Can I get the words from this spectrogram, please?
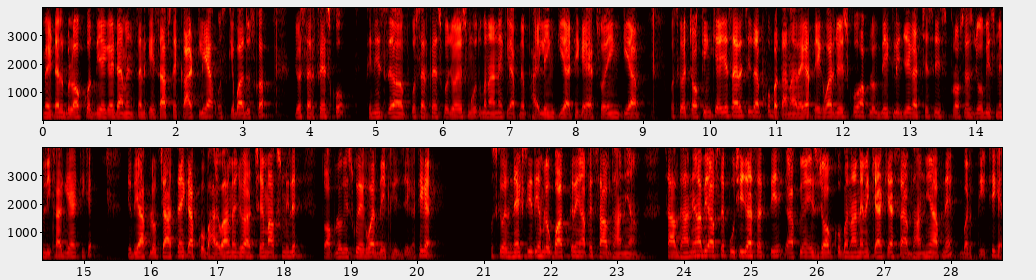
मेटल ब्लॉक को दिए गए डायमेंशन के हिसाब से काट लिया, उसके बाद उसका जो सरफेस को फिनिश को सरफेस को जो है स्मूथ बनाने के लिए आपने फाइलिंग किया, ठीक है? एक्सोइंग किया, उसके बाद चॉकिंग किया, ये सारी चीज़ आपको बताना रहेगा। तो एक बार जो इसको आप लोग देख लीजिएगा अच्छे से, इस प्रोसेस जो भी इसमें लिखा गया है, ठीक है? यदि आप लोग चाहते हैं कि आपको भाईवा में जो है अच्छे मार्क्स मिले तो आप लोग इसको एक बार देख लीजिएगा, ठीक है? उसके बाद नेक्स्ट यदि हम लोग बात करें यहाँ पे सावधानियाँ। सावधानियाँ भी आपसे पूछी जा सकती है कि आपने इस जॉब को बनाने में क्या क्या सावधानियाँ आपने बरती, ठीक है?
